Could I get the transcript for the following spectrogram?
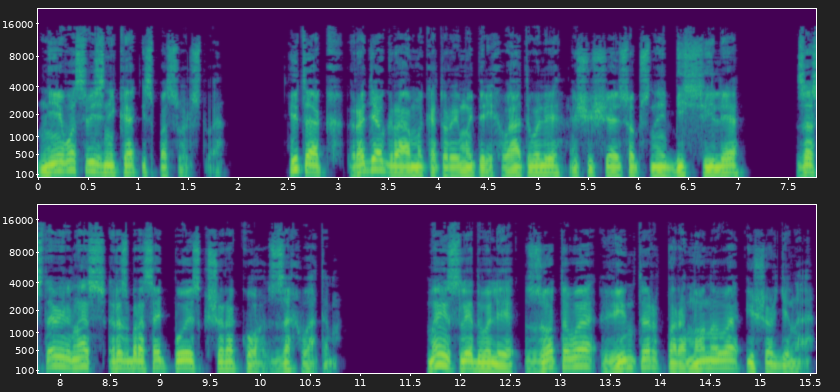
ни его связняка из посольства. Итак, радиограммы, которые мы перехватывали, ощущая собственное бессилие, заставили нас разбросать поиск широко, с захватом. Мы исследовали Зотова, Винтер, Парамонова и Шаргина.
